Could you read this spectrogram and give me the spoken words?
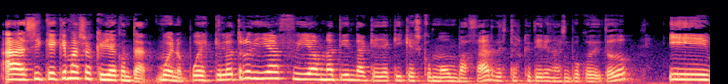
Así que, ¿qué más os quería contar? Bueno, pues que el otro día fui a una tienda que hay aquí que es como un bazar, de estos que tienen así un poco de todo. Y,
